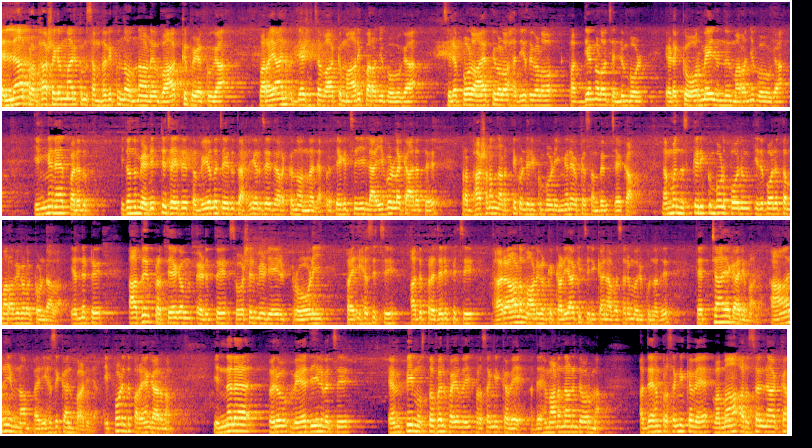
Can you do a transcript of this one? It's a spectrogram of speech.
എല്ലാ പ്രഭാഷകന്മാർക്കും സംഭവിക്കുന്ന ഒന്നാണ് വാക്ക് പിഴക്കുക. പറയാൻ ഉദ്ദേശിച്ച വാക്ക് മാറി പറഞ്ഞു പോവുക. ചിലപ്പോൾ ആയത്തുകളോ ഹദീസുകളോ പദ്യങ്ങളോ ചെല്ലുമ്പോൾ ഇടയ്ക്ക് ഓർമ്മയിൽ നിന്ന് മറഞ്ഞു പോവുക. ഇങ്ങനെ പലതും. ഇതൊന്നും എഡിറ്റ് ചെയ്ത് തബീൽ ചെയ്ത് തഹരീർ ചെയ്ത് ഇറക്കുന്ന ഒന്നല്ല. പ്രത്യേകിച്ച് ഈ ലൈവുള്ള കാലത്ത് പ്രഭാഷണം നടത്തിക്കൊണ്ടിരിക്കുമ്പോൾ ഇങ്ങനെയൊക്കെ സംഭവിച്ചേക്കാം. നമ്മൾ നിസ്കരിക്കുമ്പോൾ പോലും ഇതുപോലത്തെ മറവികളൊക്കെ ഉണ്ടാവാം. എന്നിട്ട് അത് പ്രത്യേകം എടുത്ത് സോഷ്യൽ മീഡിയയിൽ ട്രോളി പരിഹസിച്ച് അത് പ്രചരിപ്പിച്ച് ധാരാളം ആളുകൾക്ക് കളിയാക്കി ചിരിക്കാൻ അവസരം ഒരുക്കുന്നത് തെറ്റായ കാര്യമാണ്. ആരെയും നാം പരിഹസിക്കാൻ പാടില്ല. ഇപ്പോൾ ഇത് പറയാൻ കാരണം ഇന്നലെ ഒരു വേദിയിൽ വെച്ച് എം പി മുസ്തഫൽ ഫൈലി പ്രസംഗിക്കവേ. അദ്ദേഹമാണെന്നാണ് എന്റെ ഓർമ്മ. അദ്ദേഹം പ്രസംഗിക്കവേ വമാ അർസൽനാക്ക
